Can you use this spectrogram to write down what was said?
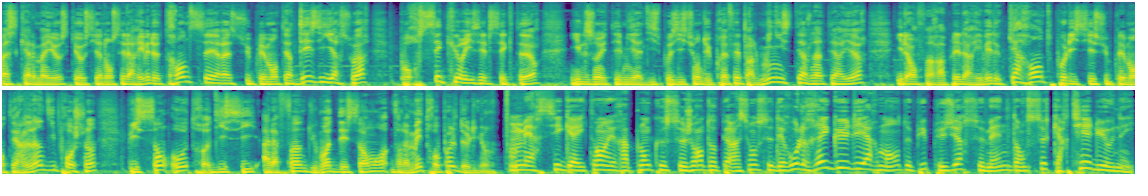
Pascal Mayos qui a aussi annoncé l'arrivée de 30 CRS supplémentaires dès hier soir pour sécuriser le secteur. Ils ont été mis à disposition du préfet par le ministère de l'Intérieur il a enfin rappelé l'arrivée de 40 policiers supplémentaires lundi prochain, puis 100 autres d'ici à la fin du mois de décembre dans la métropole de Lyon. Merci Gaëtan et rappelons que ce genre d'opération se déroule régulièrement depuis plusieurs semaines dans ce quartier lyonnais.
